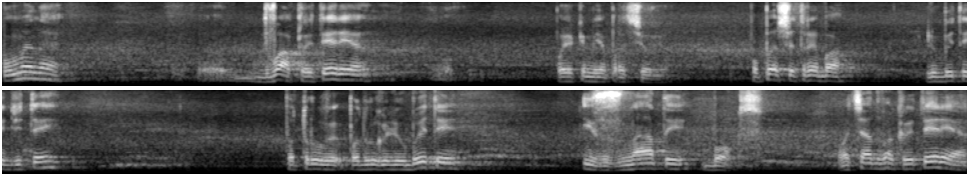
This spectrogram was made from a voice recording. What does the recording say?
У мене е, два критерії, по яким я працюю. По-перше, треба любити дітей. По-друге, любити і знати бокс. Оця два критерії, е,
